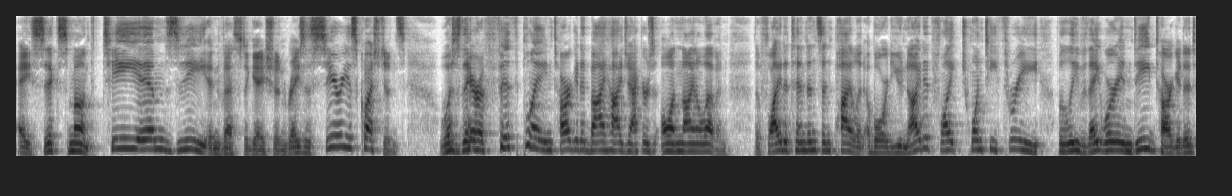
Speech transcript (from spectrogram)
A six month TMZ investigation raises serious questions was there a fifth plane targeted by hijackers on 9 11? The flight attendants and pilot aboard United Flight 23 believe they were indeed targeted,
